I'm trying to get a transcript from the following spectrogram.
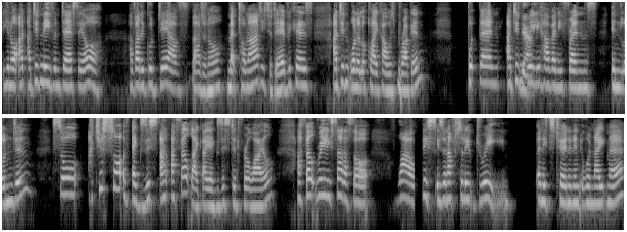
you know, I, I didn't even dare say, oh, I've had a good day. I've, I don't know, met Tom Hardy today because I didn't want to look like I was bragging. But then I didn't yeah. really have any friends in London. So I just sort of exist. I, I felt like I existed for a while. I felt really sad. I thought, wow, this is an absolute dream and it's turning into a nightmare.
